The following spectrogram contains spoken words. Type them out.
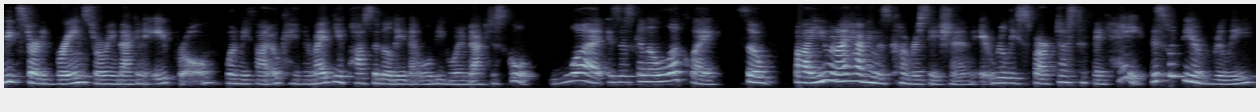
we'd started brainstorming back in April when we thought, okay, there might be a possibility that we'll be going back to school. What is this going to look like? So by you and I having this conversation, it really sparked us to think, hey, this would be a really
